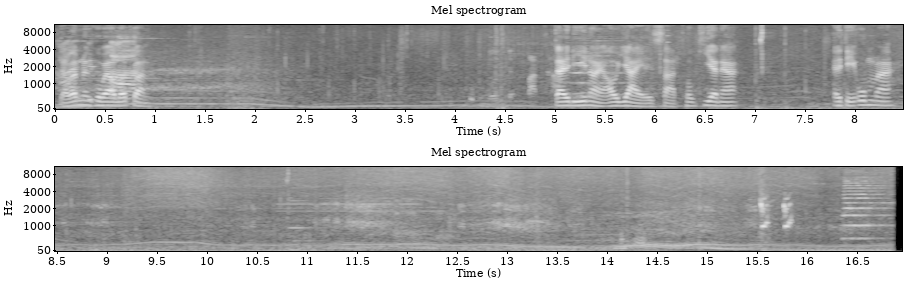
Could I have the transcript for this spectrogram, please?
เดี๋ยวแป๊บนึงกูไปเอารถก่อนใจดีหน่อยเอาใหญ่สัตว์พวกเคียนะไอตีอุ้มนะ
